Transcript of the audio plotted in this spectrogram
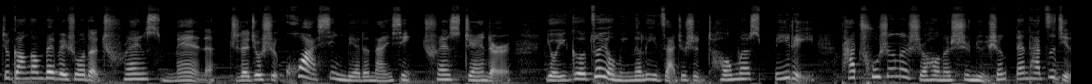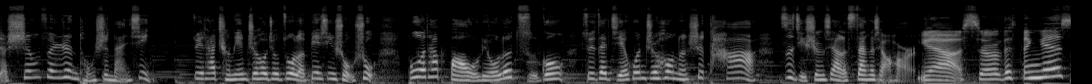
就刚刚贝贝说的 trans man 指的就是跨性别的男性 transgender。有一个最有名的例子啊，就是 Thomas Beatty，他出生的时候呢是女生，但他自己的身份认同是男性。所以他成年之后就做了变性手术，不过他保留了子宫，所以在结婚之后呢，是他自己生下了三个小孩。Yeah, so the thing is,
